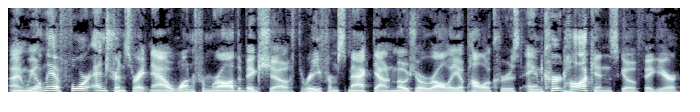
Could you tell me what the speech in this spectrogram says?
And we only have four entrants right now one from Raw, The Big Show, three from SmackDown, Mojo Rawley, Apollo Crews, and Kurt Hawkins, go figure.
